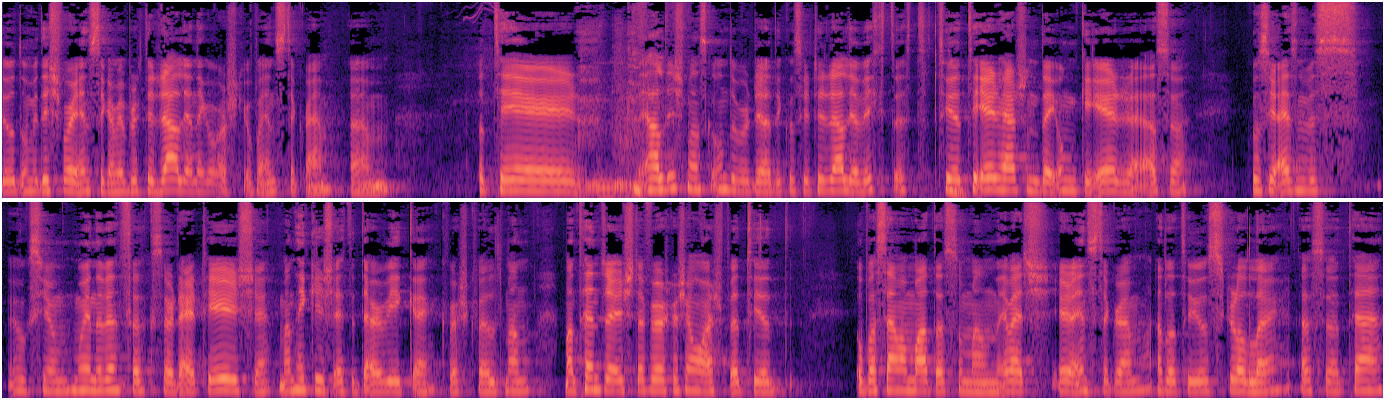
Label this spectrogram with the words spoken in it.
ut om vi ikke var Instagram, jeg brukte rally när jag var på Instagram, um, Och till jag hade inte man ska undervärdera det kusir det är väldigt viktigt. Till till er här som de unga är alltså kusir är som vis också om mina vänner så där till är inte man hickar inte efter där vecka kvärs kväll man man tänker inte därför ska jag vara på till och på samma måte som man jag vet är Instagram alla till scrollar alltså det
